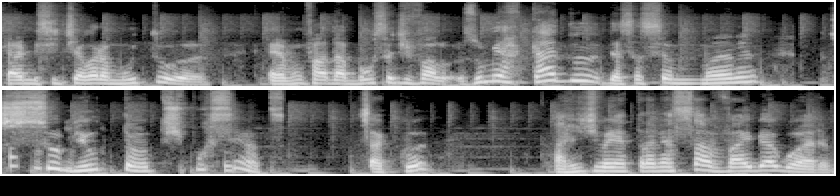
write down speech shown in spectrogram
cara, me senti agora muito. É, vamos falar da Bolsa de Valores. O mercado dessa semana subiu tantos por cento sacou? A gente vai entrar nessa vibe agora.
